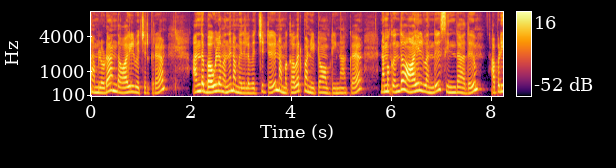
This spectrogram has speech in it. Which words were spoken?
நம்மளோட அந்த ஆயில் வச்சுருக்கிற அந்த பவுலை வந்து நம்ம இதில் வச்சுட்டு நம்ம கவர் பண்ணிட்டோம் அப்படின்னாக்க நமக்கு வந்து ஆயில் வந்து சிந்தாது. அப்படி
